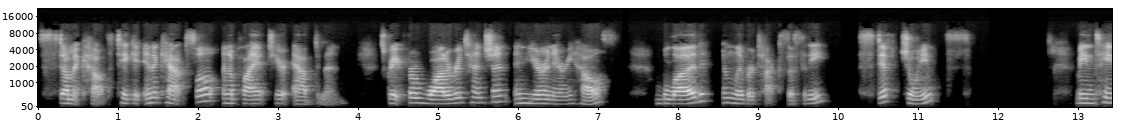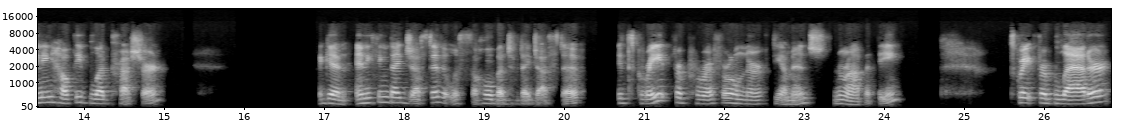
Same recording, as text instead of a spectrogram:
stomach health. Take it in a capsule and apply it to your abdomen. It's great for water retention and urinary health, blood and liver toxicity, stiff joints, maintaining healthy blood pressure. Again, anything digestive, it lists a whole bunch of digestive. It's great for peripheral nerve damage, neuropathy. It's great for bladder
